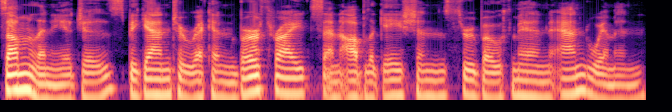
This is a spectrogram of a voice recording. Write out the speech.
Some lineages began to reckon birthrights and obligations through both men and women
